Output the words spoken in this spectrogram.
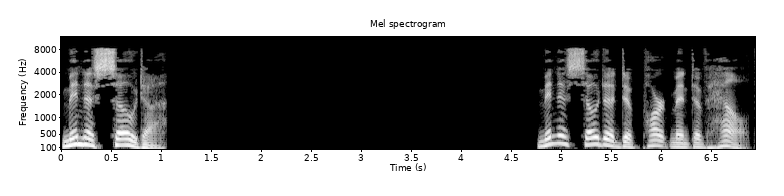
Minnesota. Minnesota Department of Health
